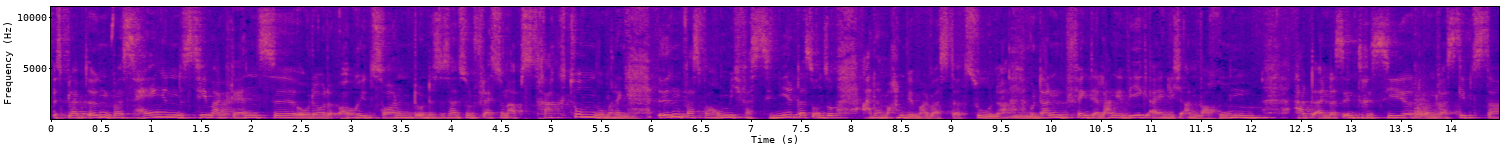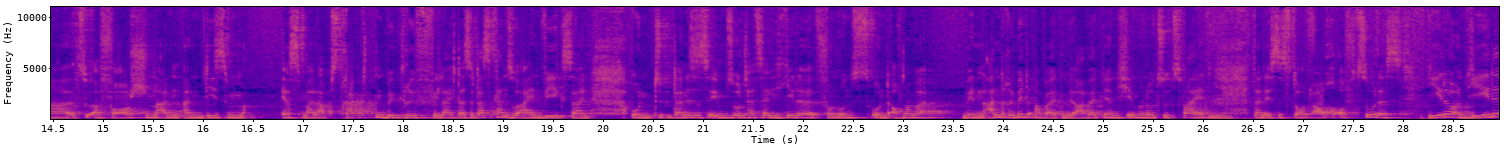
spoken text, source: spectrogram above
es bleibt irgendwas hängen, das Thema Grenze oder Horizont und es ist dann so ein, vielleicht so ein Abstraktum, wo man mhm. denkt, irgendwas, warum mich fasziniert das und so, ah, da machen wir mal was dazu. Ne? Mhm. Und dann fängt der lange Weg eigentlich an, warum hat einen das interessiert und was gibt es da zu erforschen an, an diesem erstmal abstrakten Begriff vielleicht. Also das kann so ein Weg sein. Und dann ist es eben so, tatsächlich jeder von uns und auch manchmal, wenn andere mitarbeiten, wir arbeiten ja nicht immer nur zu zweit, mhm. dann ist es dort auch oft so, dass jeder und jede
